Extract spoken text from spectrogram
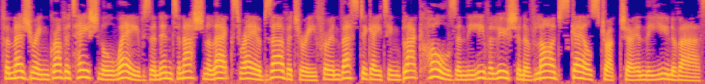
for measuring gravitational waves and International X-ray Observatory for investigating black holes and the evolution of large-scale structure in the universe.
